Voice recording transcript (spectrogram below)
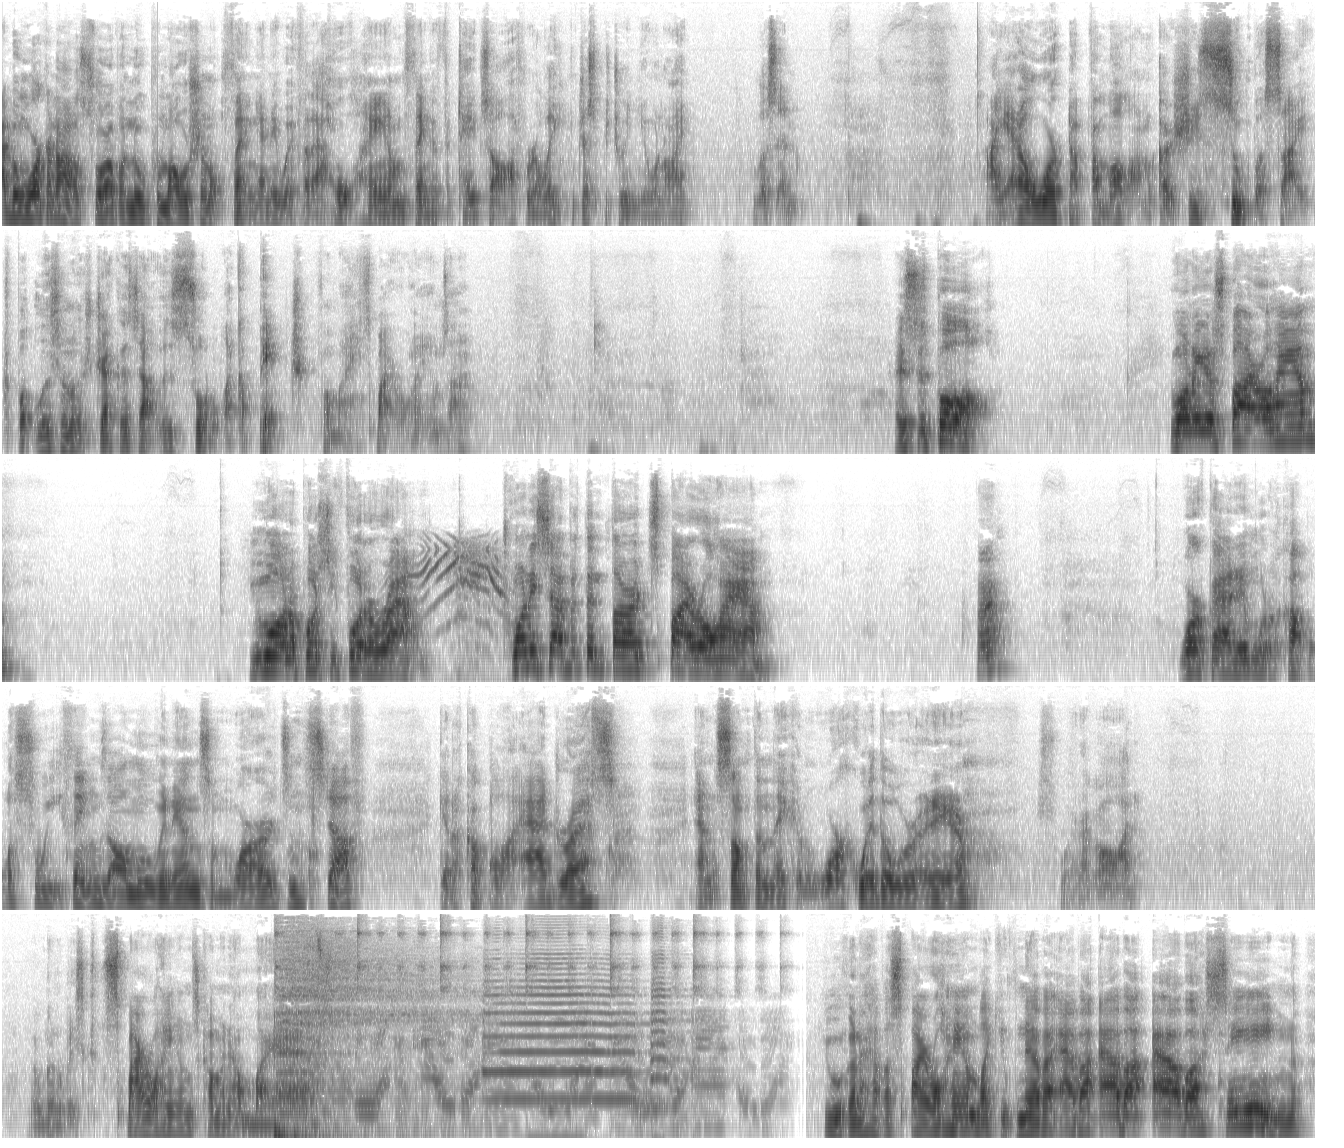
I've been working on a sort of a new promotional thing anyway for that whole ham thing if it takes off, really. Just between you and I. Listen. I get all worked up for mom because she's super psyched. But listeners, check this out. This is sort of like a pitch for my spiral hams, huh? This is Paul. You want to get a spiral ham? You want a pussyfoot around. 27th and 3rd spiral ham. Huh? Work at him with a couple of sweet things all moving in, some words and stuff. Get a couple of address and something they can work with over there. Swear to God. There are gonna be spiral hams coming out my ass. You are gonna have a spiral ham like you've never, ever, ever, ever seen.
